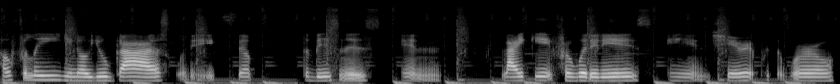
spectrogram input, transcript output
hopefully, you know, you guys would accept the business and like it for what it is and share it with the world.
